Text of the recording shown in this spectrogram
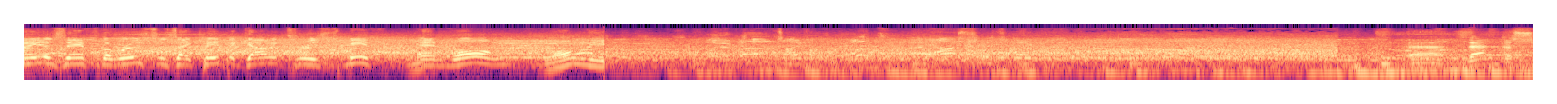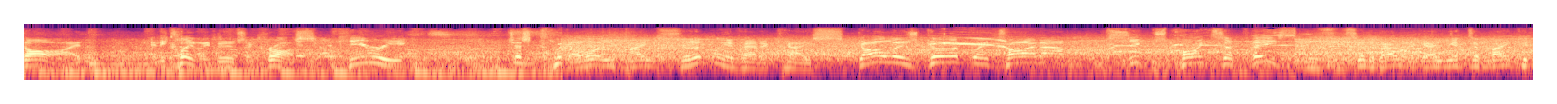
meters there for the Roosters. They keep it going through Smith and Wong. Wong the uh, that aside, and he clearly moves across. Keary just oh, he may certainly have had a case. Goal is good. We're tied up. Six points apiece. As you said a moment ago, yet to make a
